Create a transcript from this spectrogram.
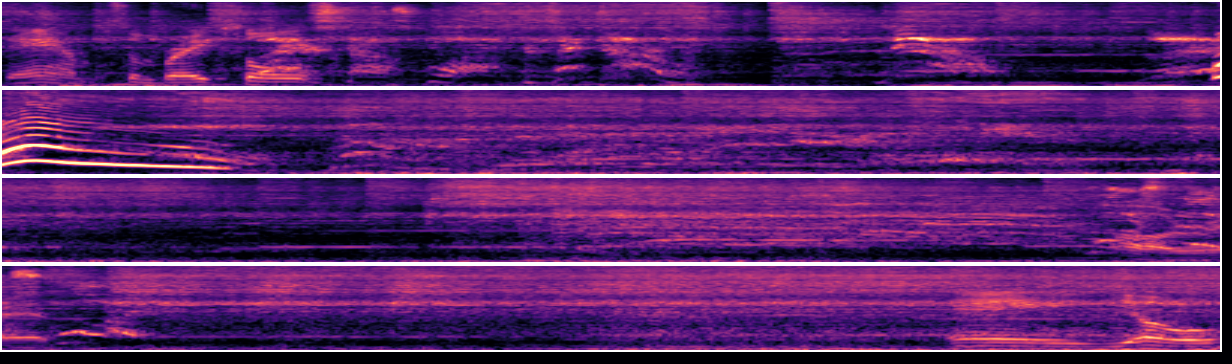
Damn, some break souls. Squad, protect Darui! Now! Woo! All right. Hey, yo.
